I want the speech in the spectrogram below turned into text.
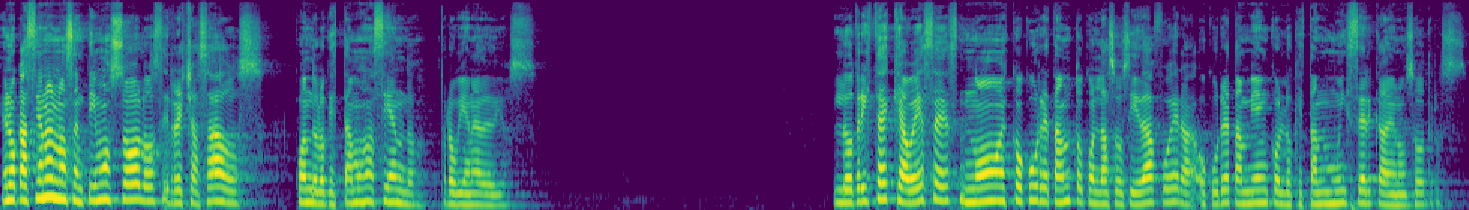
En ocasiones nos sentimos solos y rechazados cuando lo que estamos haciendo proviene de Dios. Lo triste es que a veces no es que ocurre tanto con la sociedad afuera, ocurre también con los que están muy cerca de nosotros.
